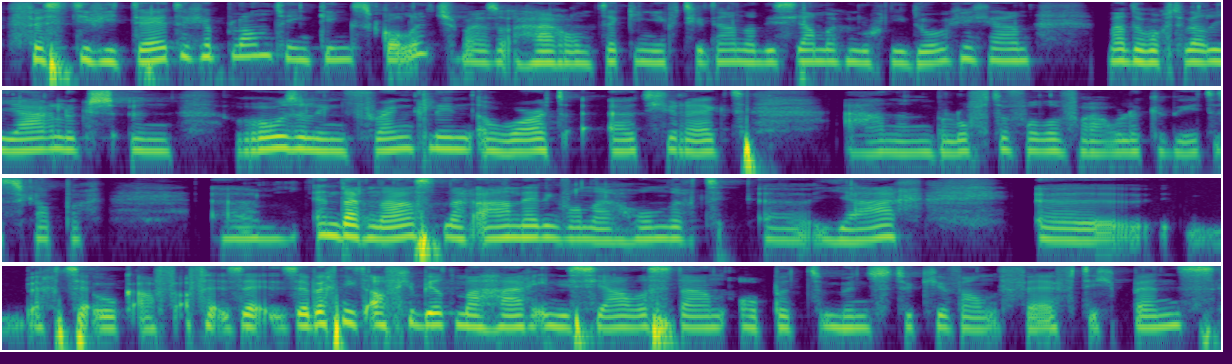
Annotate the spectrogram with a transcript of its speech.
festiviteiten gepland in King's College, waar ze haar ontdekking heeft gedaan. Dat is jammer genoeg niet doorgegaan. Maar er wordt wel jaarlijks een Rosalind Franklin Award uitgereikt aan een beloftevolle vrouwelijke wetenschapper. Um, en daarnaast, naar aanleiding van haar 100 uh, jaar, uh, werd zij ook af. af zij, werd niet afgebeeld, maar haar initialen staan op het muntstukje van 50 pence,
